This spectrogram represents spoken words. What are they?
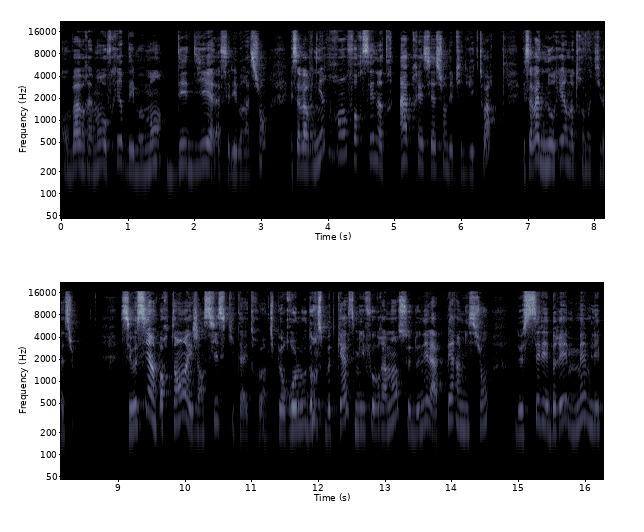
on va vraiment offrir des moments dédiés à la célébration et ça va venir renforcer notre appréciation des petites victoires et ça va nourrir notre motivation. C'est aussi important, et j'insiste, quitte à être un petit peu relou dans ce podcast, mais il faut vraiment se donner la permission de célébrer même les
